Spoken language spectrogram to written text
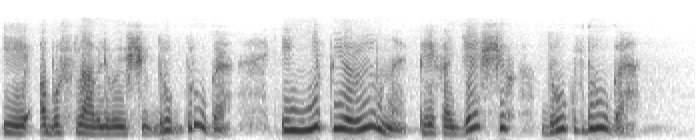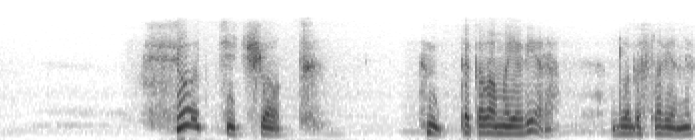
и обуславливающих друг друга, и непрерывно переходящих друг в друга. Все течет. Такова моя вера, благословенный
